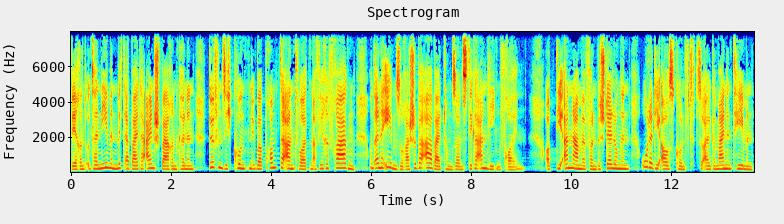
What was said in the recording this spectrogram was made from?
Während Unternehmen Mitarbeiter einsparen können, dürfen sich Kunden über prompte Antworten auf ihre Fragen und eine ebenso rasche Bearbeitung sonstiger Anliegen freuen. Ob die Annahme von Bestellungen oder die Auskunft zu allgemeinen Themen,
